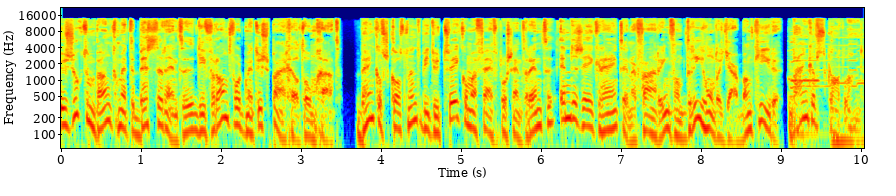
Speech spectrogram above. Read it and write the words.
U zoekt een bank met de beste rente die verantwoord met uw spaargeld omgaat. Bank of Scotland biedt u 2,5% rente en de zekerheid en ervaring van 300 jaar bankieren. Bank of Scotland.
